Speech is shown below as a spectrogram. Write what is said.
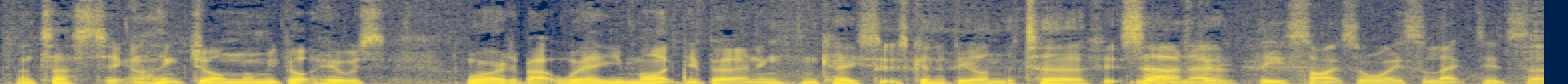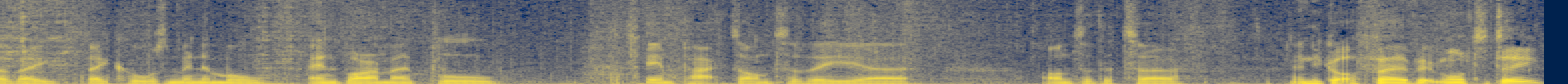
fantastic. And I think John, when we got here, was worried about where you might be burning in case it was going to be on the turf itself. No, no, these sites are always selected, so they, they cause minimal environmental impact onto the uh, onto the turf. And you've got a fair bit more to do.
